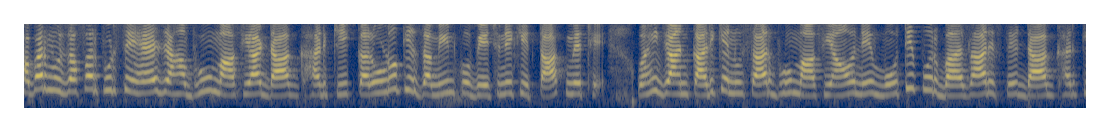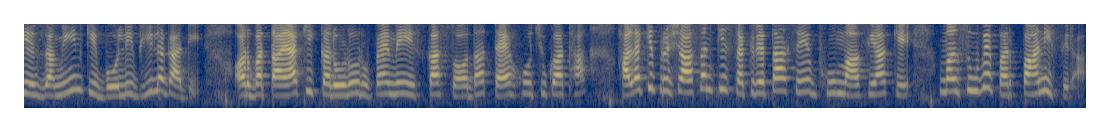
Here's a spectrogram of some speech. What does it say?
खबर मुजफ्फरपुर से है, जहाँ भू माफिया डाक घर की करोड़ों की ज़मीन को बेचने की ताक में थे। वहीं जानकारी के अनुसार भू माफियाओं ने मोतीपुर बाज़ार स्थित डाक घर की ज़मीन की बोली भी लगा दी और बताया कि करोड़ों रुपए में इसका सौदा तय हो चुका था। हालाँकि प्रशासन की सक्रियता से भू माफिया के मंसूबे पर पानी फिरा।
